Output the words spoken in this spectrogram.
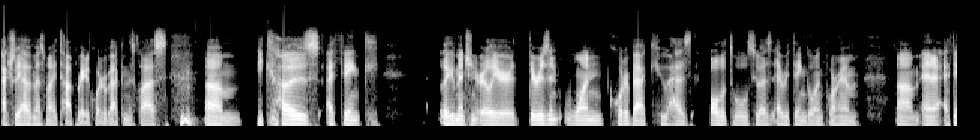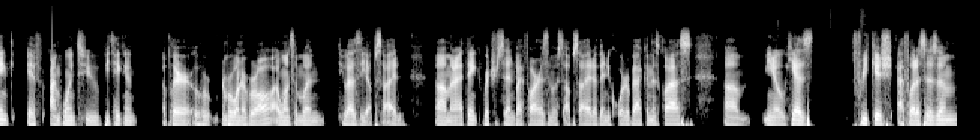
actually have him as my top rated quarterback in this class. Hmm. Um, because I think, like I mentioned earlier, there isn't one quarterback who has all the tools, who has everything going for him. Um, and I think if I'm going to be taking a player over number one overall, I want someone who has the upside. Um, and I think Richardson by far has the most upside of any quarterback in this class. Um, you know, he has freakish athleticism,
